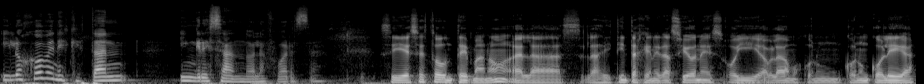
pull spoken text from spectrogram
y los jóvenes que están ingresando a la fuerza? Sí, ese es todo un tema, ¿no? A las, distintas generaciones, hoy hablábamos con un, con un colega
